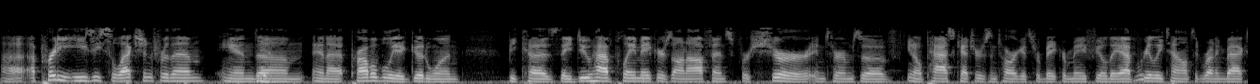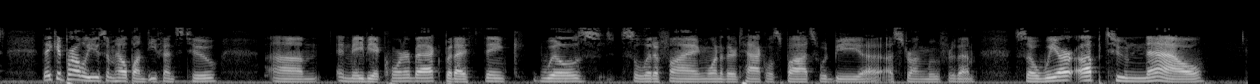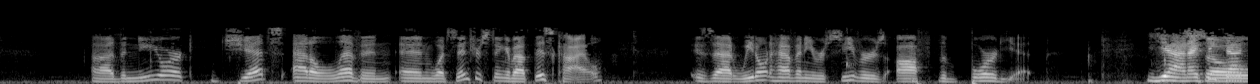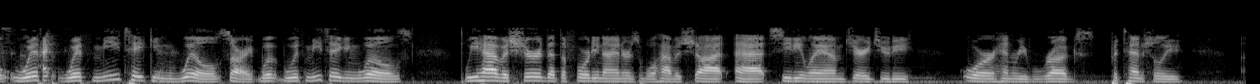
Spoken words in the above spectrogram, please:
uh, a pretty easy selection for them, and Yeah. um, and a, probably a good one because they do have playmakers on offense for sure in terms of you know pass catchers and targets for Baker Mayfield. They have really talented running backs. They could probably use some help on defense too, um, and maybe at cornerback. But I think Wills solidifying one of their tackle spots would be a, a strong move for them. So we are up to now. Uh, the New York Jets at 11, and what's interesting about this, Kyle, is that we don't have any receivers off the board yet. Yeah, and I so think that's with I- with me taking Wills, sorry, with, with me taking Wills, we have assured that the 49ers will have a shot at CeeDee Lamb, Jerry Jeudy, or Henry Ruggs potentially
